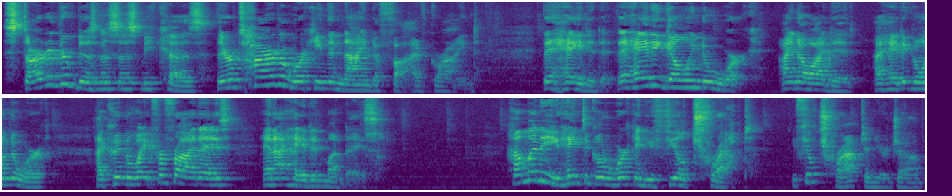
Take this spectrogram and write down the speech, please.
started their businesses because they were tired of working the 9 to 5 grind. They hated it. They hated going to work. I know I did. I hated going to work. I couldn't wait for Fridays, and I hated Mondays. How many of you hate to go to work and you feel trapped? You feel trapped in your job.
